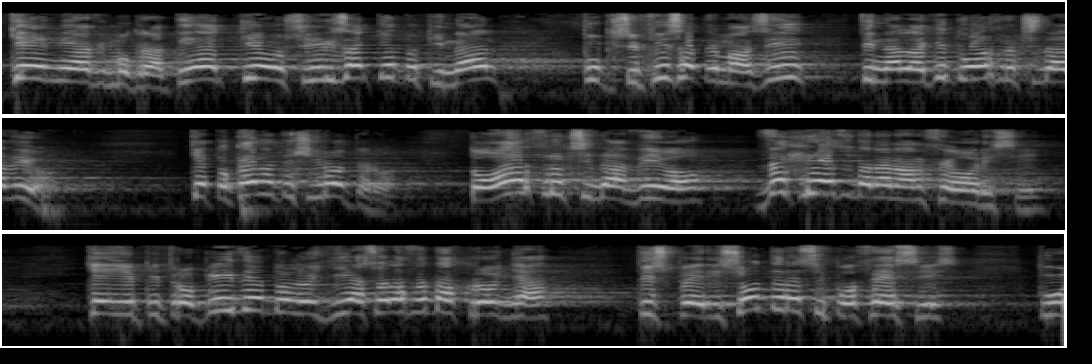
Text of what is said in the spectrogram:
και η Νέα Δημοκρατία και ο ΣΥΡΙΖΑ και το ΚΙΝΑΛ που ψηφίσατε μαζί την αλλαγή του άρθρου 62. Και το κάνατε χειρότερο. Το άρθρο 62 δεν χρειάζονταν αναθεώρηση και η Επιτροπή Ιδεοντολογίας όλα αυτά τα χρόνια τις περισσότερες υποθέσεις που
